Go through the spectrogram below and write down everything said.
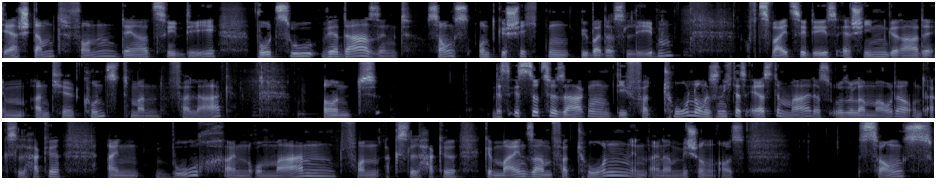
der stammt von der CD Wozu wir da sind. Songs und Geschichten über das Leben. Auf zwei CDs erschienen gerade im Antje Kunstmann Verlag. Und Das ist sozusagen die Vertonung. Es ist nicht das erste Mal, dass Ursula Mauder und Axel Hacke ein Buch, einen Roman von Axel Hacke gemeinsam vertonen in einer Mischung aus Songs.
